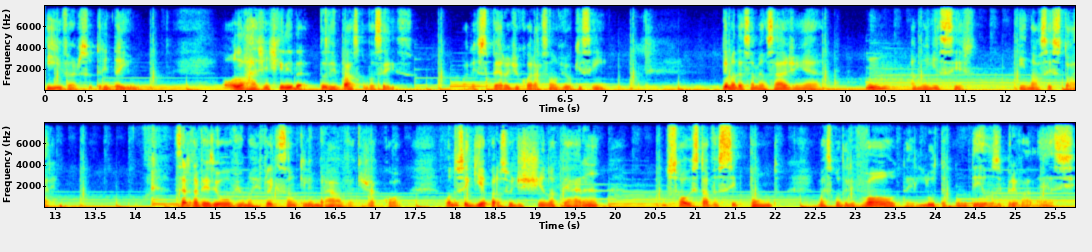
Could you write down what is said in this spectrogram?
e verso 31. Olá, gente querida, tudo em paz com vocês? Olha, espero de coração, viu que sim. O tema dessa mensagem é um amanhecer em nossa história. Certa vez eu ouvi uma reflexão que lembrava que Jacó, quando seguia para seu destino até Arã, o sol estava se pondo, mas quando ele volta e luta com Deus e prevalece,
